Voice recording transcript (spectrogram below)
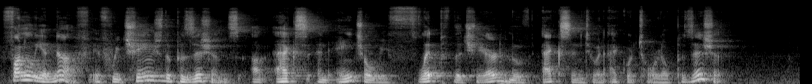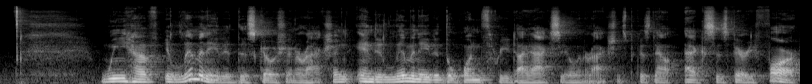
Funnily enough, if we change the positions of x and h, or we flip the chair to move x into an equatorial position, we have eliminated this gauche interaction and eliminated the 1,3 diaxial interactions because now X is very far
